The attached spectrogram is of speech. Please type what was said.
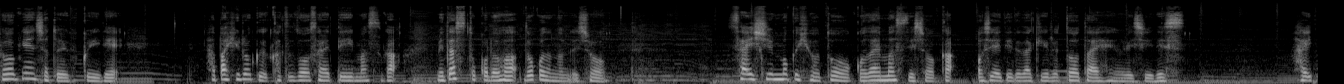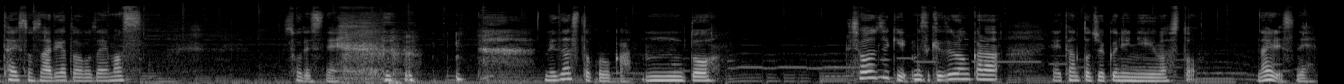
表現者というくくりで幅広く活動されていますが目指すところはどこなのでしょう？最終目標等ございますでしょうか？教えていただけると大変嬉しいです。はいタイソンさんありがとうございます。そうですね。目指すところか。うんと正直まず結論から、えー、担当直人に言いますとないですね。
